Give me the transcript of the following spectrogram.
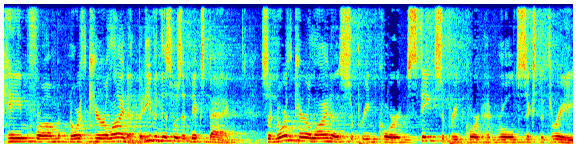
came from North Carolina, but even this was a mixed bag. So North Carolina's Supreme Court, state Supreme Court, had ruled six to three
